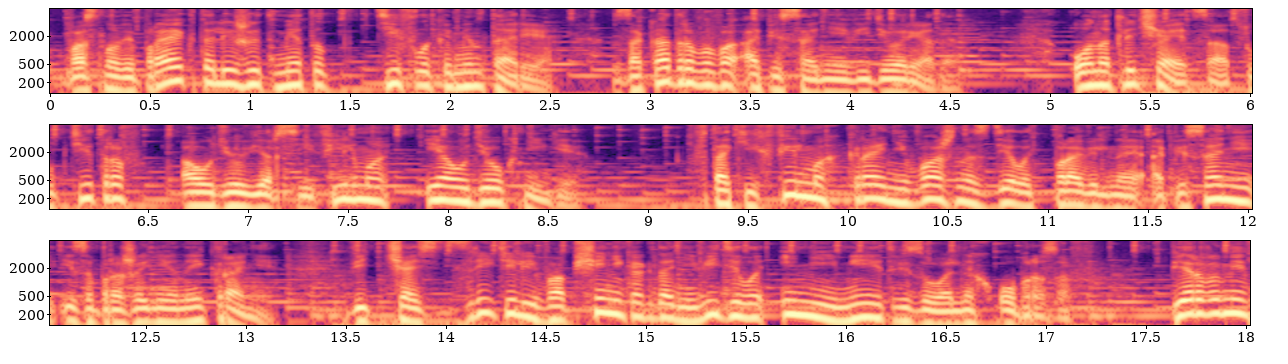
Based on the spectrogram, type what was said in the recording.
В основе проекта лежит метод тифлокомментария, закадрового описания видеоряда. Он отличается от субтитров, аудиоверсии фильма и аудиокниги. В таких фильмах крайне важно сделать правильное описание изображения на экране, ведь часть зрителей вообще никогда не видела и не имеет визуальных образов. Первыми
